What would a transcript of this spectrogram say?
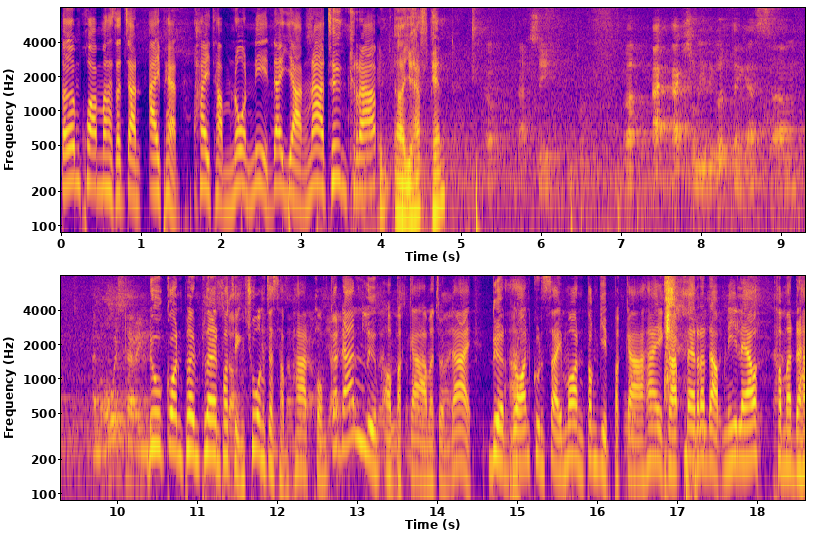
เติมความมหัศจรรย์ iPad ให้ทำโน่นนี่ได้อย่างน่าทึ่งครับ uh, you have pen Oh, I see. But ac- actually, the good thing is um, I'm always having. ดูกลเพลินๆพอถึงช่วงจะสัมภาษณ์ผมก็ดันลืมเอาปากกามาจนได้ เดือดร้อนคุณไซมอนต้องหยิบปากกาให้ครับ แต่ระดับนี้แล้วธรรมดา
